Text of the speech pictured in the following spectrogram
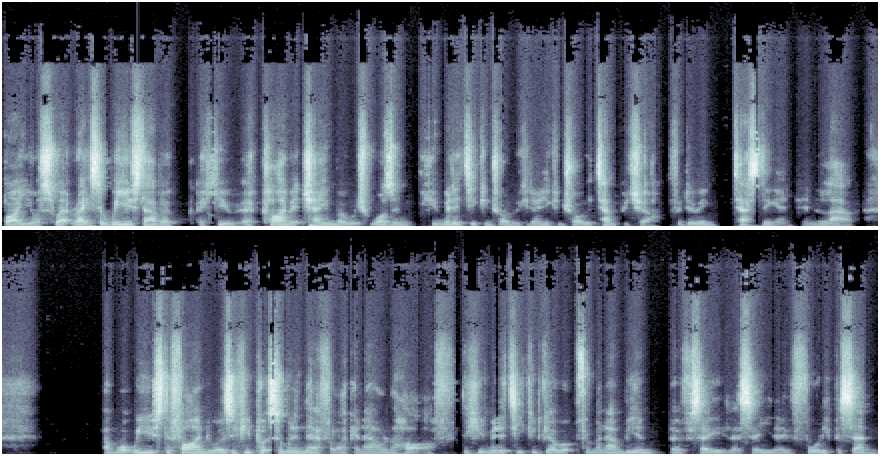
by your sweat rate. So we used to have a, a, hu- a climate chamber which wasn't humidity controlled. We could only control the temperature for doing testing in in the lab. And what we used to find was if you put someone in there for like an hour and a half, the humidity could go up from an ambient of say, let's say, you know, 40%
